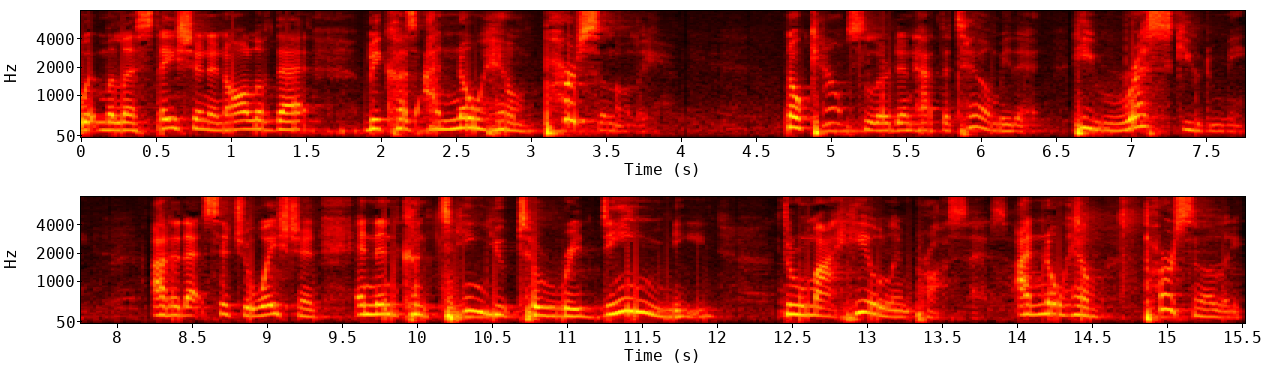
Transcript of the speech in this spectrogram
with molestation and all of that, because I know him personally. No counselor didn't have to tell me that. He rescued me out of that situation and then continued to redeem me through my healing process. I know him personally.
